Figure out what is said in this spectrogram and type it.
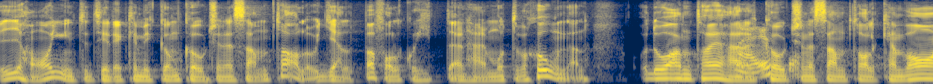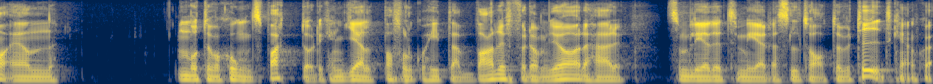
vi har ju inte tillräckligt mycket om coachande samtal och hjälpa folk att hitta den här motivationen. Och Då antar jag här Nej, att coachande samtal kan vara en motivationsfaktor. Det kan hjälpa folk att hitta varför de gör det här som leder till mer resultat över tid kanske.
